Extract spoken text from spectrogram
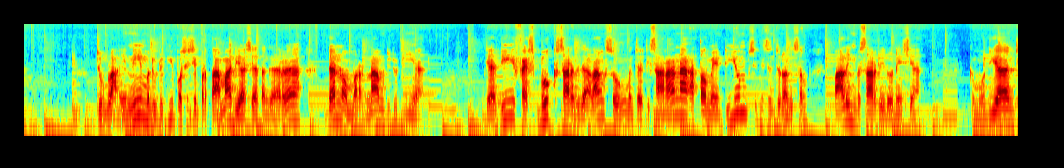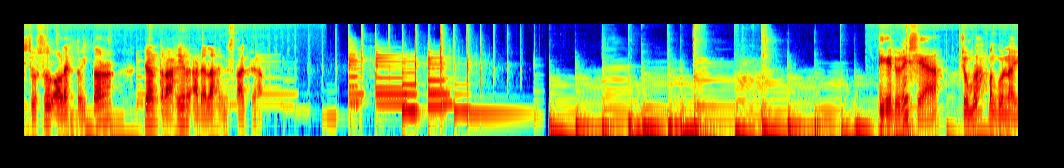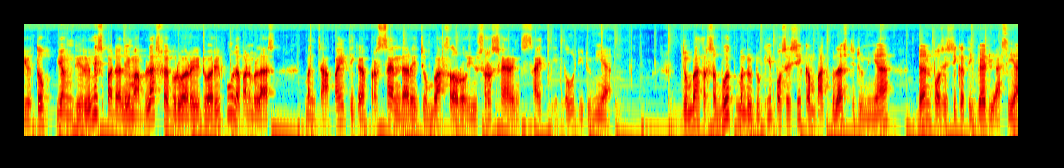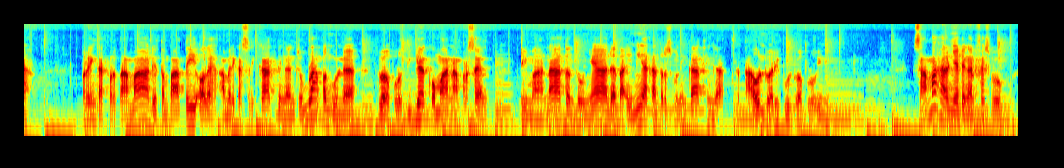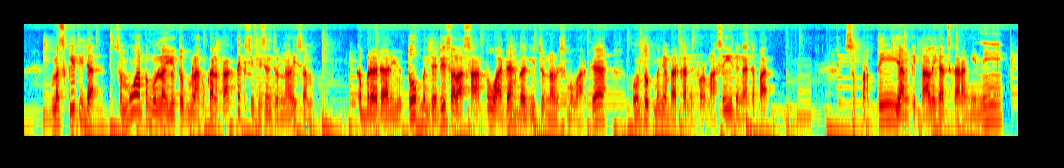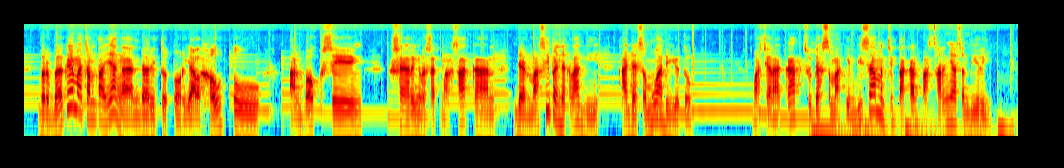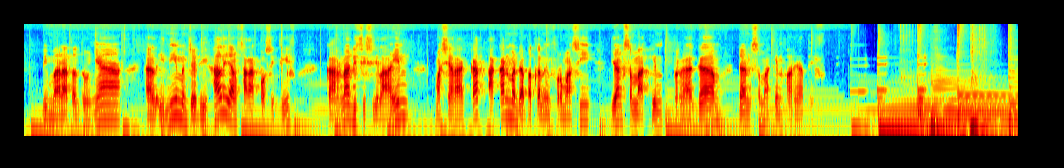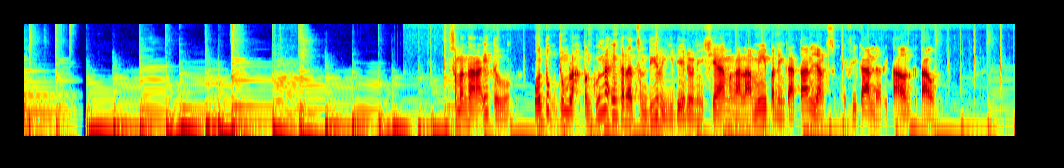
Jumlah ini menduduki posisi pertama di Asia Tenggara dan nomor 6 di dunia. Jadi Facebook secara tidak langsung menjadi sarana atau medium citizen journalism paling besar di Indonesia kemudian disusul oleh Twitter, dan terakhir adalah Instagram. Di Indonesia, jumlah pengguna YouTube yang dirilis pada 15 Februari 2018 mencapai 3% dari jumlah seluruh user sharing site itu di dunia. Jumlah tersebut menduduki posisi ke-14 di dunia dan posisi ketiga di Asia. Peringkat pertama ditempati oleh Amerika Serikat dengan jumlah pengguna 23,6 persen, di mana tentunya data ini akan terus meningkat hingga ke tahun 2020 ini. Sama halnya dengan Facebook, meski tidak semua pengguna YouTube melakukan praktik citizen journalism, keberadaan YouTube menjadi salah satu wadah bagi jurnalisme warga untuk menyebarkan informasi dengan cepat. Seperti yang kita lihat sekarang ini, Berbagai macam tayangan dari tutorial how to, unboxing, sharing resep masakan, dan masih banyak lagi ada semua di YouTube. Masyarakat sudah semakin bisa menciptakan pasarnya sendiri, di mana tentunya hal ini menjadi hal yang sangat positif karena di sisi lain masyarakat akan mendapatkan informasi yang semakin beragam dan semakin variatif. Sementara itu, untuk jumlah pengguna internet sendiri di Indonesia mengalami peningkatan yang signifikan dari tahun ke tahun.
